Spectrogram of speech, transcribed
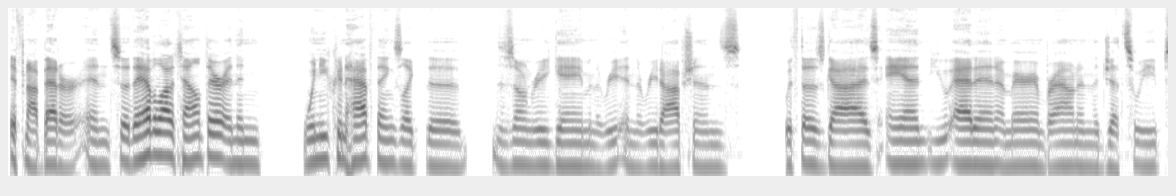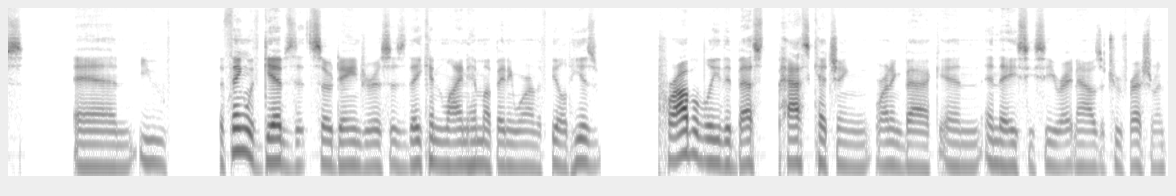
if not better. And so they have a lot of talent there. And then when you can have things like the the zone read game and the re, and the read options with those guys, and you add in a Ahmarean Brown and the jet sweeps, and you the thing with Gibbs that's so dangerous is they can line him up anywhere on the field. He is probably the best pass catching running back in in the ACC right now as a true freshman.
